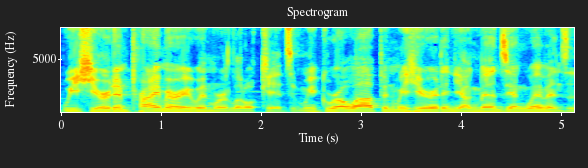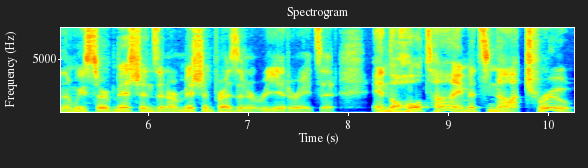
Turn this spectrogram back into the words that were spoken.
we hear it in primary when we're little kids and we grow up and we hear it in young men's young women's and then we serve missions and our mission president reiterates it and the whole time it's not true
